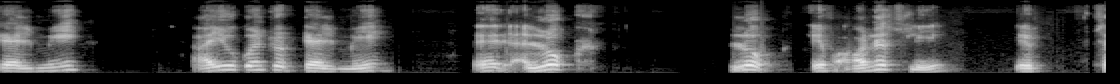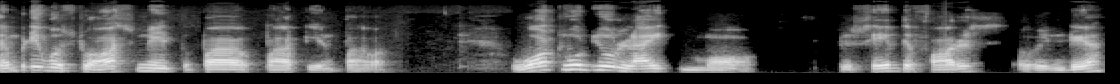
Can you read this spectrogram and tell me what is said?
tell me? Are you going to tell me? Uh, look, look, if honestly, if somebody was to ask me the power, party in power, what would you like more? To save the forests of India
